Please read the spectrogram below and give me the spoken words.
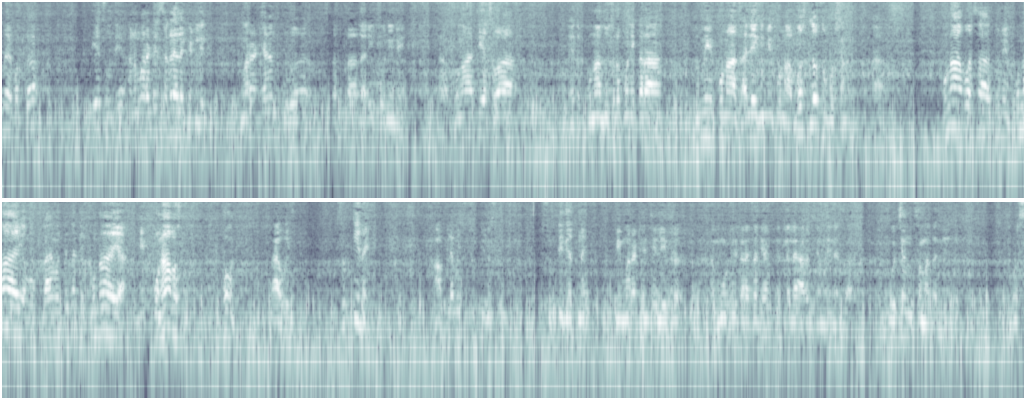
नाही फक्त तेच होते आणि मराठी सगळ्याला खेटले. मराठ्यां पुढं सत्ताधारी कोणी नाही. पुन्हा तेच व्हा. नाही तर पुन्हा दुसरं कोणी करा. तुम्ही पुन्हा झाले की मी पुन्हा बसलोच उपोषण हा. पुन्हा बसा तुम्ही पुन्हा या काय म्हणते ना ते पुन्हा या. मी पुन्हा बसतो. हो नाही काय होईल? सुट्टी नाही. आपल्यापैकी सुट्टी नसते. सुट्टी देत नाही. मी मराठ्यांचे लेकरं मोठे करायचा ध्यास घेतलेला आहे. आरक्षण देण्याचा वचन समाजात दिलं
